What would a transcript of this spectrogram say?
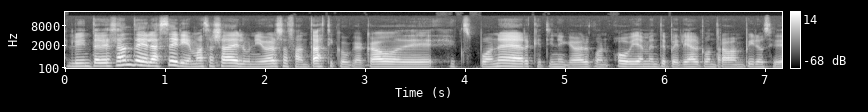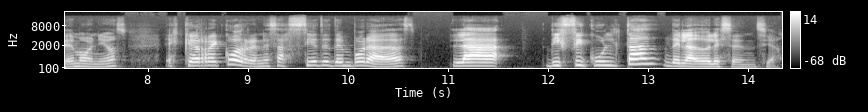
Lo interesante de la serie, más allá del universo fantástico que acabo de exponer, que tiene que ver con obviamente pelear contra vampiros y demonios, es que recorren esas siete temporadas la dificultad de la adolescencia.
